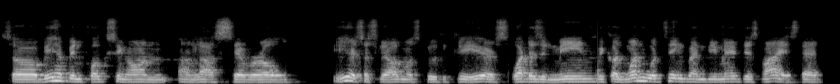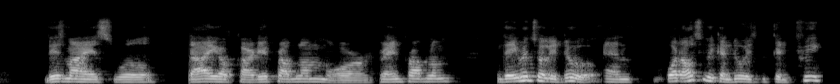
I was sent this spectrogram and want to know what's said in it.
So we have been focusing on, on last several years, actually almost two to three years. What does it mean? Because one would think when we made these mice that these mice will die of cardiac problem or brain problem. They eventually do. And what also we can do is we can tweak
